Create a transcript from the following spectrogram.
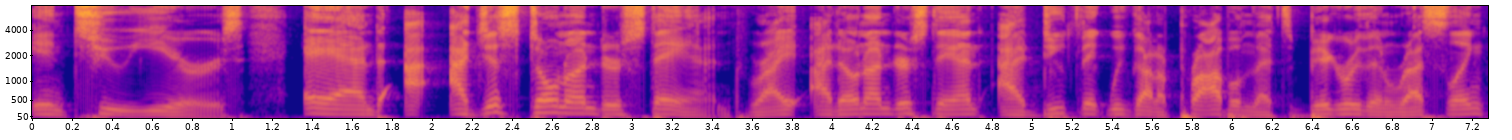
in two years. And I, I just don't understand, right? I don't understand. I do think we've got a problem that's bigger than wrestling.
